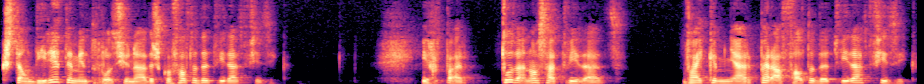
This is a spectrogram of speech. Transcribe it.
que estão diretamente relacionadas com a falta de atividade física. E repare, toda a nossa atividade vai caminhar para a falta de atividade física.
